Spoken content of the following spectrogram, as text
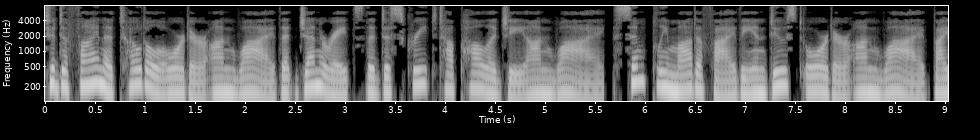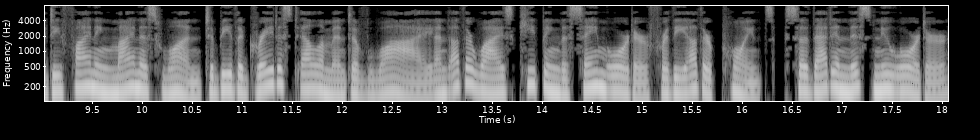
To define a total order on Y that generates the discrete topology on Y, simply modify the induced order on Y by defining -1 to be the greatest element of Y and otherwise keeping the same order for the other points, so that in this new order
